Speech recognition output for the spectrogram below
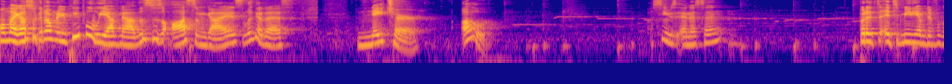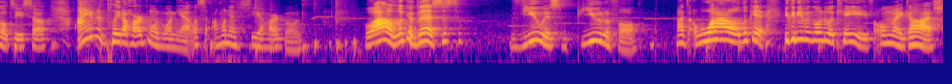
Oh my gosh, look at how many people we have now. This is awesome, guys. Look at this. Nature. Oh. Seems innocent. But it's it's medium difficulty, so I haven't played a hard mode one yet. Let's I want to see a hard mode. Wow, look at this. This view is beautiful. That's, wow, look at, you can even go into a cave. Oh my gosh.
